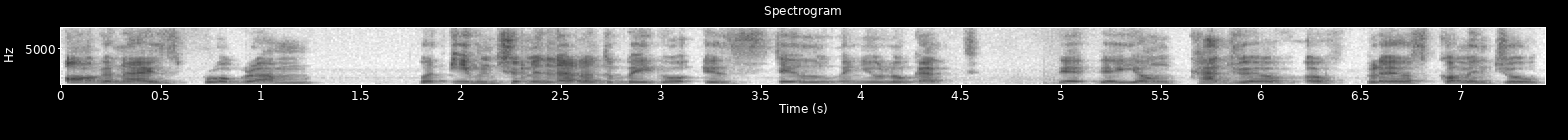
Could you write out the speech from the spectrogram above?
organized program. But even Trinidad and Tobago is still, when you look at the, the young cadre of, of players coming through,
